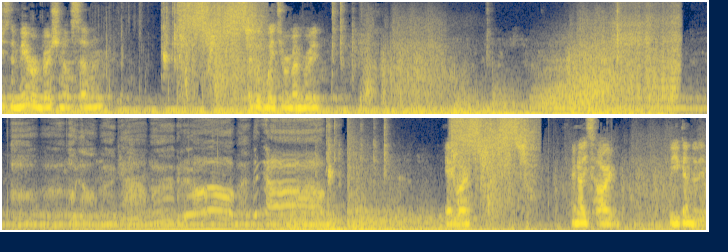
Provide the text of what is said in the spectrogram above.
Is the mirror version of seven. A good way to remember it. know it's hard, but you can do it.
